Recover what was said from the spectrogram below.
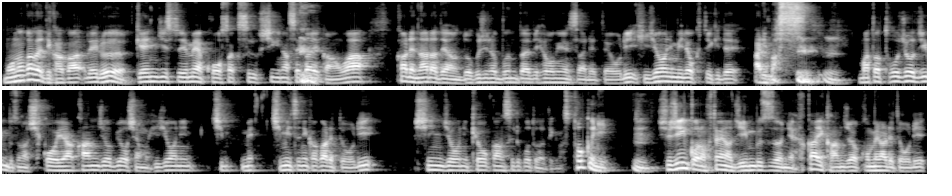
物語で書かれる現実と夢を交錯する不思議な世界観は、彼ならではの独自の文体で表現されており、非常に魅力的であります。うんまた登場人物の思考や感情描写も非常に緻密に書かれており心情に共感することができます。特にうん。主人公の2人の人物像には深い感情が込められており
